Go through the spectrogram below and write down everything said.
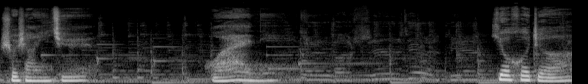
说上一句“我爱你”。又或者，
